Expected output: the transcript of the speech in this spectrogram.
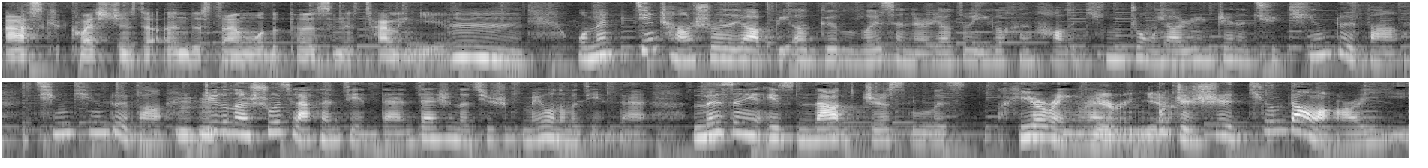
ask questions to understand what the person is telling you. 我们经常说的要 be a good listener，要做一个很好的听众，要认真的去听对方，倾听对方。这个呢说起来很简单，但是呢其实没有那么简单。Listening is not just listen hearing, right？ Hearing, yeah. 不只是 听到了而已，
